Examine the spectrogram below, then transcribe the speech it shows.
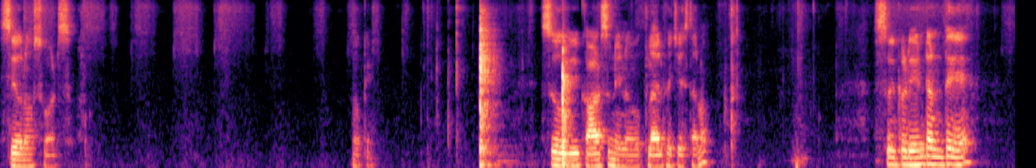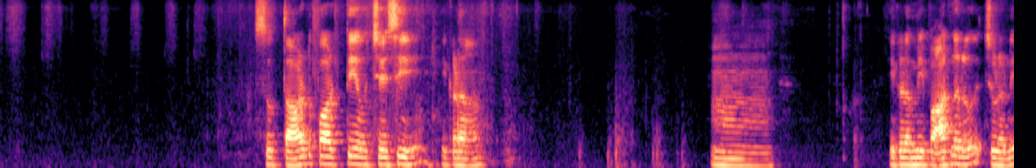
seven of swords okay so ఈ కార్డ్స్ నేను క్లారిఫై చేస్తాను సో ఇక్కడ ఏంటంటే సో థర్డ్ పార్టీ వచ్చేసి ఇక్కడ ఇక్కడ మీ పార్ట్నరు చూడండి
